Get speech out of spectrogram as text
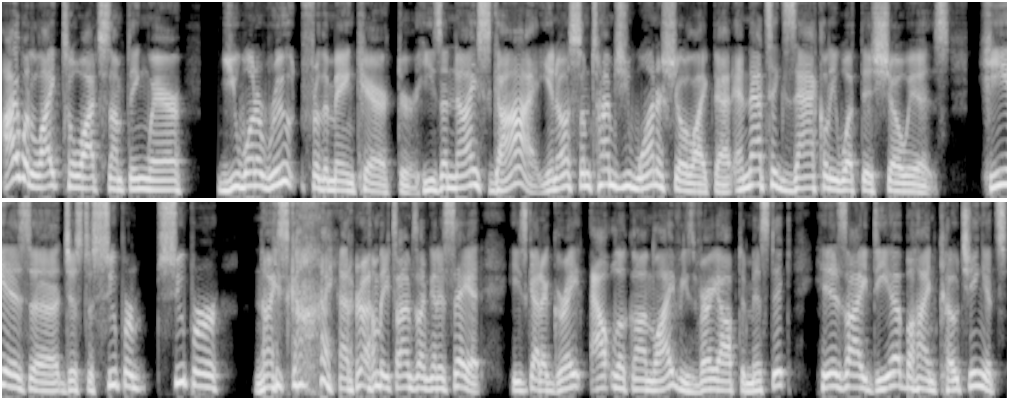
I would like to watch something where you want to root for the main character. He's a nice guy. You know, sometimes you want a show like that. And that's exactly what this show is. He is uh, just a super, super nice guy. I don't know how many times I'm going to say it. He's got a great outlook on life. He's very optimistic. His idea behind coaching, it's,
